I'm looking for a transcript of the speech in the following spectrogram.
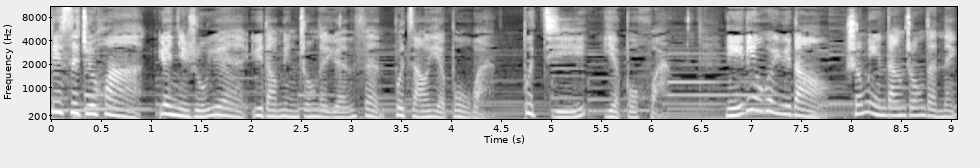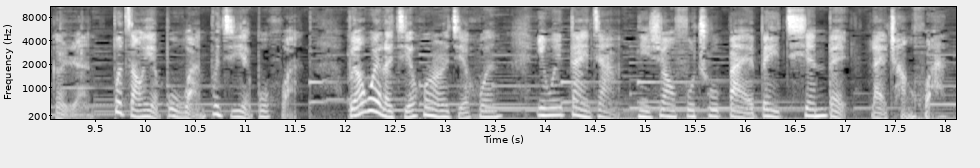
第四句话，愿你如愿遇到命中的缘分，不早也不晚，不急也不缓。你一定会遇到生命当中的那个人，不早也不晚，不急也不缓。不要为了结婚而结婚，因为代价你需要付出百倍、千倍来偿还。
